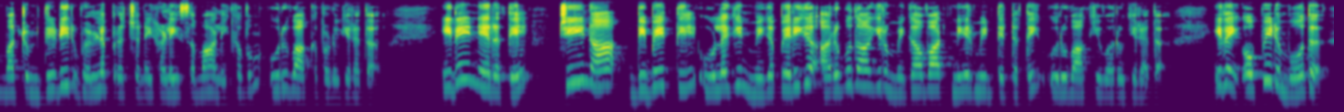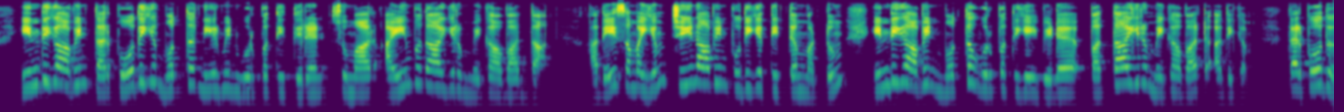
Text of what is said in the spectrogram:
மற்றும் திடீர் வெள்ள பிரச்சினைகளை சமாளிக்கவும் உருவாக்கப்படுகிறது. இதே நேரத்தில் சீனா திபெத்தில் உலகின் மிகப்பெரிய அறுபதாயிரம் மெகாவாட் நீர்மின் திட்டத்தை உருவாக்கி வருகிறது. இதை ஒப்பிடும்போது இந்தியாவின் தற்போதைய மொத்த நீர்மின் உற்பத்தி திறன் சுமார் ஐம்பதாயிரம் மெகாவாட் தான். அதே சமயம் சீனாவின் புதிய திட்டம் மட்டும் இந்தியாவின் மொத்த உற்பத்தியை விட பத்தாயிரம் மெகாவாட் அதிகம். தற்போது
